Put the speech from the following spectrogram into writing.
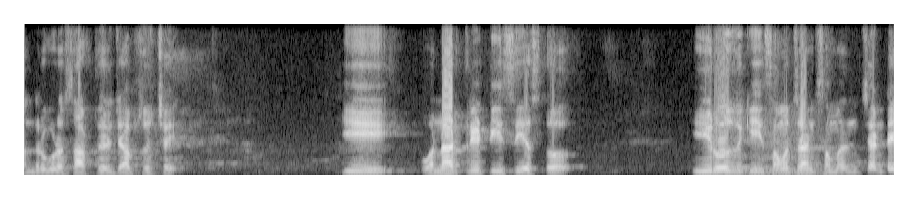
అందరూ కూడా సాఫ్ట్వేర్ జాబ్స్ వచ్చాయి. ఈ వన్ నాట్ త్రీ టీసీఎస్తో ఈ రోజుకి ఈ సంవత్సరానికి సంబంధించి అంటే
